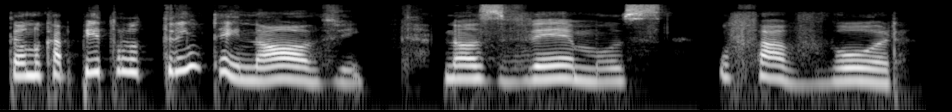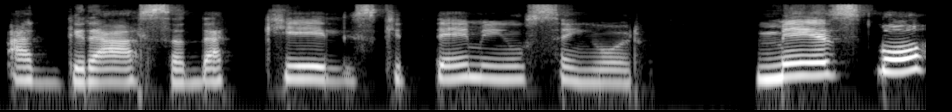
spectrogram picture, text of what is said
Então, no capítulo 39, nós vemos o favor, a graça daqueles que temem o Senhor, mesmo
